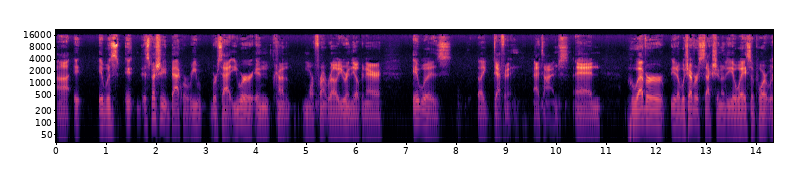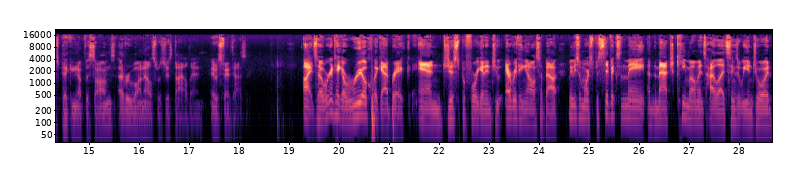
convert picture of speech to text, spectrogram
uh, it, it was, it, especially back where we were sat, you were in kind of the more front row, you were in the open air. It was like deafening at times. And, whoever you know whichever section of the away support was picking up the songs everyone else was just dialed in it was fantastic All right, so we're going to take a real quick ad break. And just before we get into everything else about maybe some more specifics of the, ma- of the match, key moments, highlights, things that we enjoyed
